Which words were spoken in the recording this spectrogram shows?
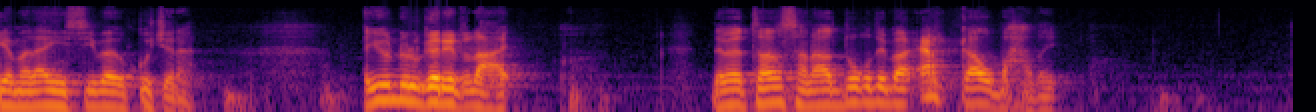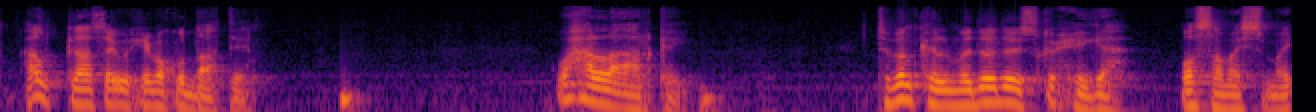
iyo malaayiin c baa ku jira ayuu dhulgariir dhacay. Dabeetana sanaaduuqdii baa cerkaa u baxday. Halkaasay wixiiba ku daateen. Waxaa la arkay toban kelmadood oo isku xiga oo samaysmay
